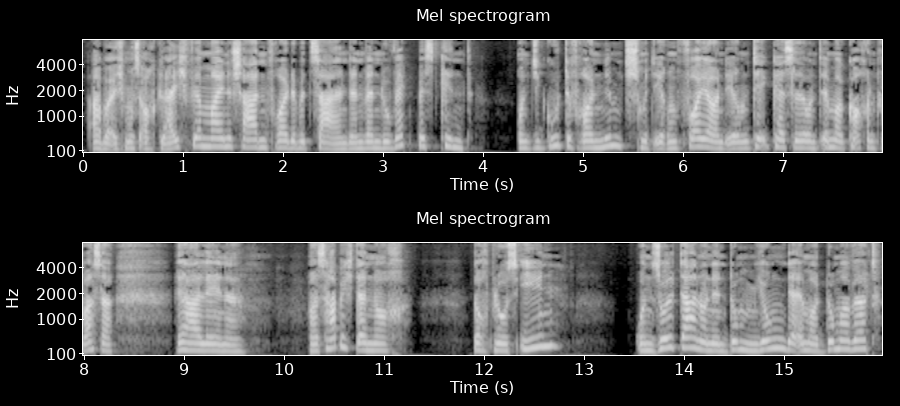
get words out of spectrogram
Aber ich muss auch gleich für meine Schadenfreude bezahlen, denn wenn du weg bist, Kind, und die gute Frau Nimtsch mit ihrem Feuer und ihrem Teekessel und immer kochend Wasser, ja, Lene, was hab ich denn noch? Doch bloß ihn und Sultan und den dummen Jungen, der immer dummer wird,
